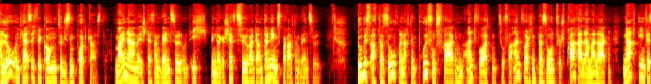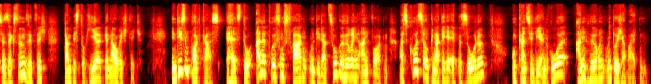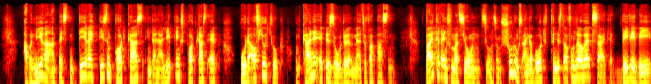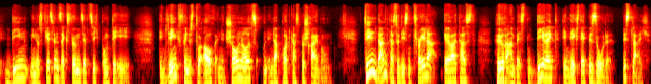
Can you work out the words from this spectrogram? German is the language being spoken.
Hallo und herzlich willkommen zu diesem Podcast. Mein Name ist Stefan Wenzel und ich bin der Geschäftsführer der Unternehmensberatung Wenzel. Du bist auf der Suche nach den Prüfungsfragen und Antworten zur verantwortlichen Person für Sprachalarmanlagen nach DIN 14675, dann bist du hier genau richtig. In diesem Podcast erhältst du alle Prüfungsfragen und die dazugehörigen Antworten als kurze und knackige Episode und kannst sie dir in Ruhe anhören und durcharbeiten. Abonniere am besten direkt diesen Podcast in deiner Lieblings-Podcast-App oder auf YouTube, um keine Episode mehr zu verpassen. Weitere Informationen zu unserem Schulungsangebot findest du auf unserer Webseite www.din-14675.de. Den Link findest du auch in den Show Notes und in der Podcast-Beschreibung. Vielen Dank, dass du diesen Trailer gehört hast. Höre am besten direkt die nächste Episode. Bis gleich.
